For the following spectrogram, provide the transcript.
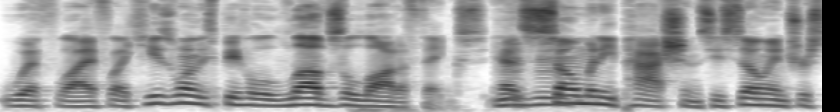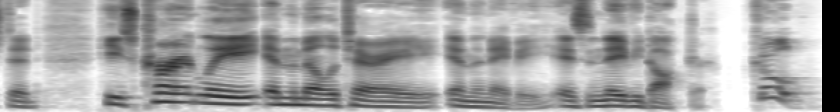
with life. Like he's one of these people who loves a lot of things, has so mm-hmm. many passions. He's so interested. He's currently in the military in the Navy, is a Navy doctor. Cool.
